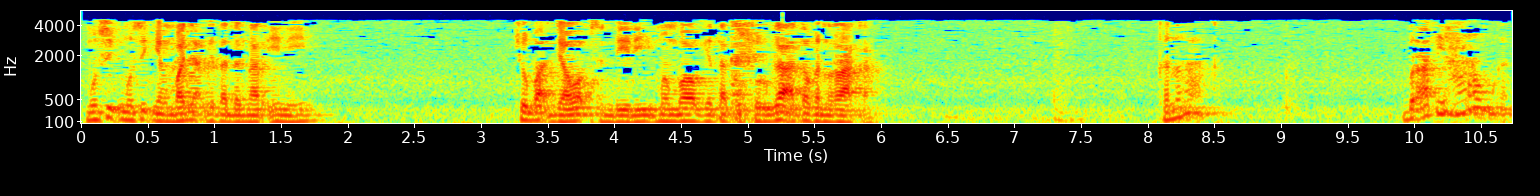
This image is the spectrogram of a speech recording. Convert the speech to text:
Musik-musik yang banyak kita dengar ini coba jawab sendiri membawa kita ke surga atau ke neraka ke neraka. Berarti haram kan?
